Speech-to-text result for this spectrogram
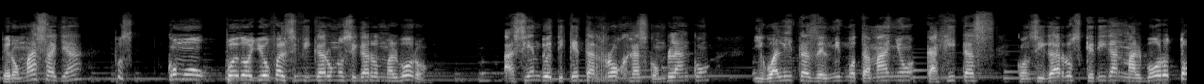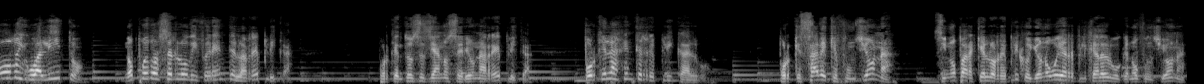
Pero más allá, pues, ¿cómo puedo yo falsificar unos cigarros Malboro? Haciendo etiquetas rojas con blanco, igualitas del mismo tamaño, cajitas con cigarros que digan Malboro, todo igualito. No puedo hacerlo diferente la réplica porque entonces ya no sería una réplica. ¿Por qué la gente replica algo? Porque sabe que funciona. Si no, ¿para qué lo replico? Yo no voy a replicar algo que no funciona.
